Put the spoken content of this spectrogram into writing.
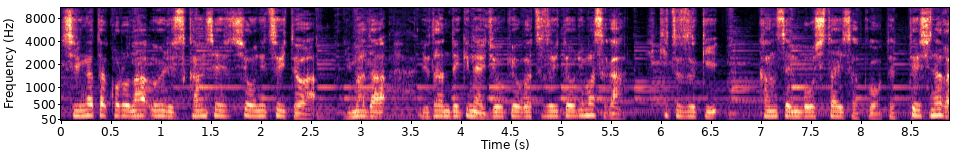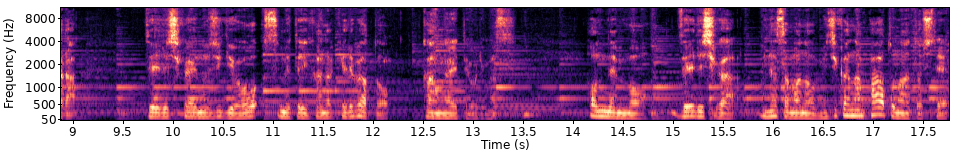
新型コロナウイルス感染症については未だ油断できない状況が続いておりますが引き続き感染防止対策を徹底しながら税理士会の事業を進めていかなければと考えております、本年も税理士が皆様の身近なパートナーとして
